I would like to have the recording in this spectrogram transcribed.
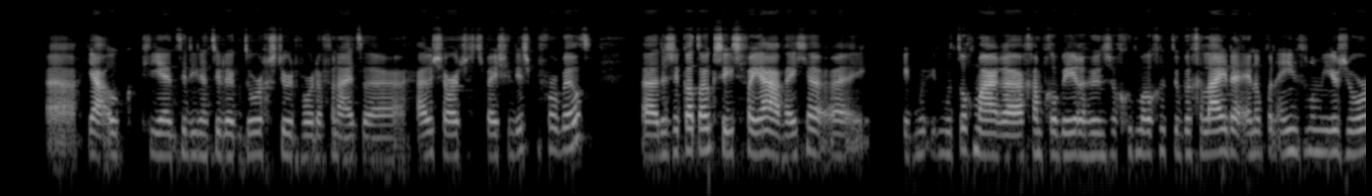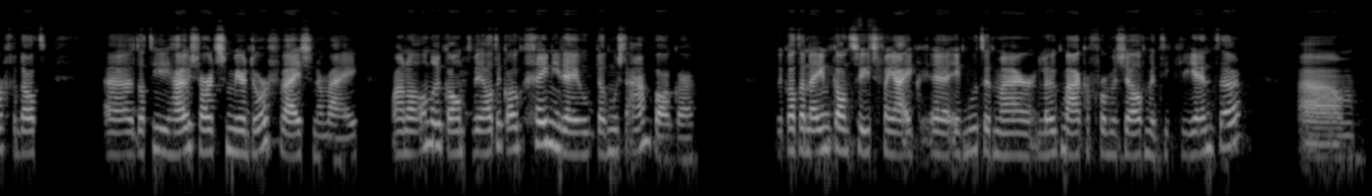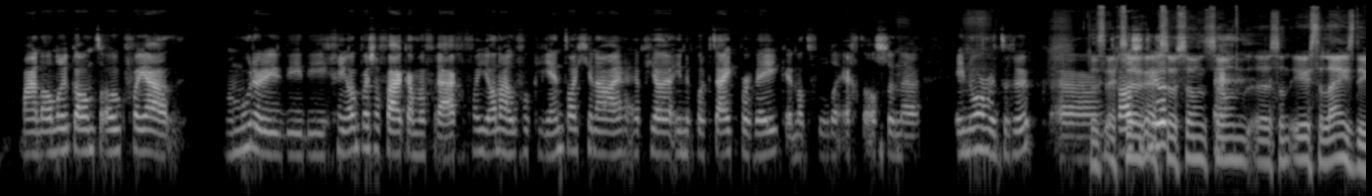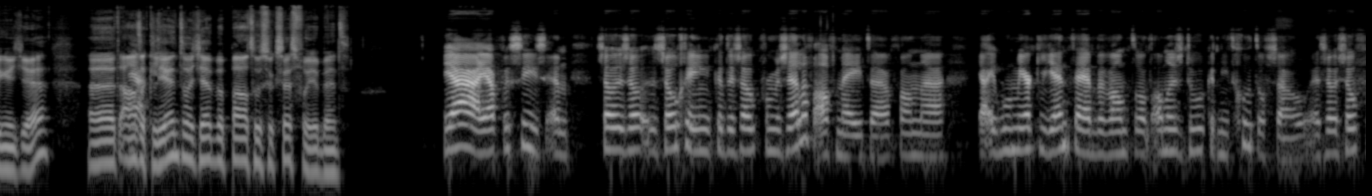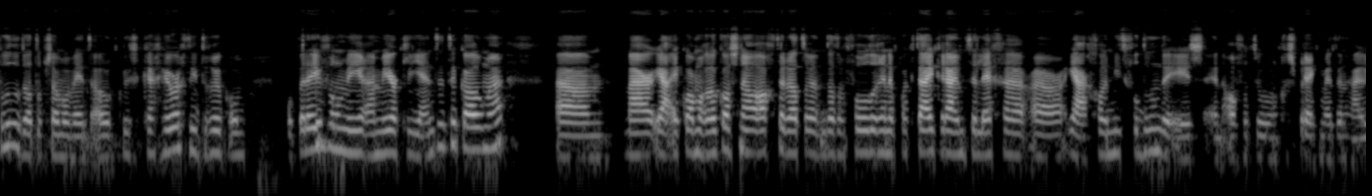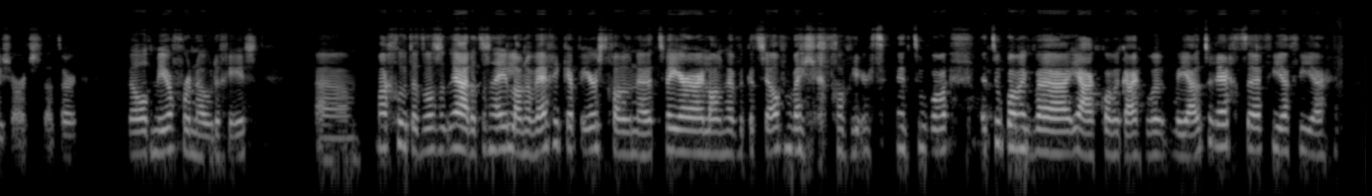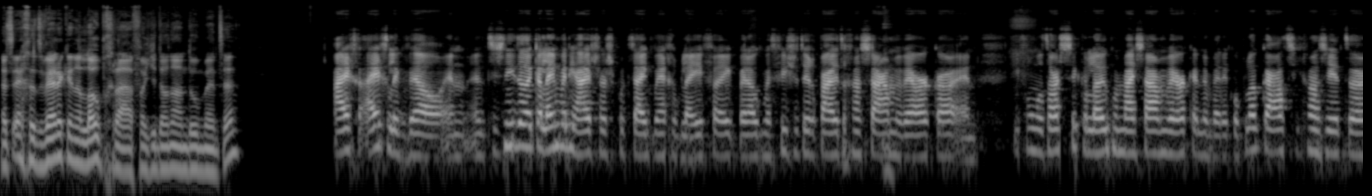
eh, ja, ook cliënten die natuurlijk doorgestuurd worden vanuit de huisarts of specialist bijvoorbeeld. Eh, dus ik had ook zoiets van, ja, weet je, eh, ik, moet, ik moet toch maar eh, gaan proberen hun zo goed mogelijk te begeleiden. En op een, een of andere manier zorgen dat, eh, dat die huisartsen meer doorverwijzen naar mij. Maar aan de andere kant had ik ook geen idee hoe ik dat moest aanpakken. Dus ik had aan de ene kant zoiets van, ja, ik, eh, ik moet het maar leuk maken voor mezelf met die cliënten. Ehm, maar aan de andere kant ook van, ja, mijn moeder die, die, ging ook best wel vaak aan me vragen van, Janna, hoeveel cliënten had je nou, heb je in de praktijk per week? En dat voelde echt als een eh, enorme druk. Uh, Dat is echt, zo, echt zo, zo'n zo'n uh, zo'n eerste lijnsdingetje, hè? Uh, het aantal ja. cliënten wat je hebt bepaalt hoe succesvol je bent. Ja, ja, precies. En zo, zo, zo ging ik het dus ook voor mezelf afmeten. Van, ja, ik moet meer cliënten hebben, want, want anders doe ik het niet goed of zo. En zo, zo voelde dat op zo'n moment ook. Dus ik kreeg heel erg die druk om op een of andere aan meer cliënten te komen. Um, maar ja, ik kwam er ook al snel achter dat, er, dat een folder in de praktijkruimte leggen uh, ja, gewoon niet voldoende is. En af en toe een gesprek met een huisarts. Dat er wel wat meer voor nodig is. Um, maar goed, dat was, ja, dat was een hele lange weg. Ik heb eerst gewoon uh, twee jaar lang heb ik het zelf een beetje geprobeerd. En toen kwam, en toen kwam, ik, bij, ja, kwam ik eigenlijk bij jou terecht via via. Het is echt het werk in de loopgraaf wat je dan aan het doen bent, hè? Eigen, eigenlijk wel. En, het is niet dat ik alleen bij die huisartspraktijk ben gebleven. Ik ben ook met fysiotherapeuten gaan samenwerken. En die vonden het hartstikke leuk met mij samenwerken. En dan ben ik op locatie gaan zitten.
